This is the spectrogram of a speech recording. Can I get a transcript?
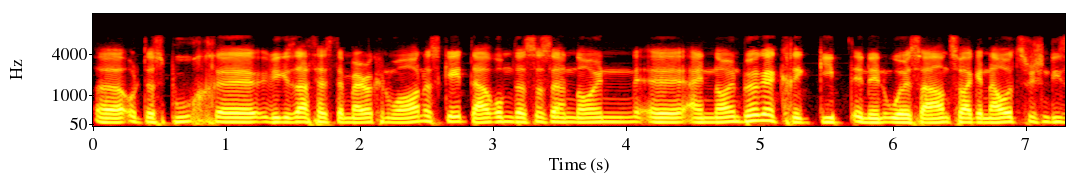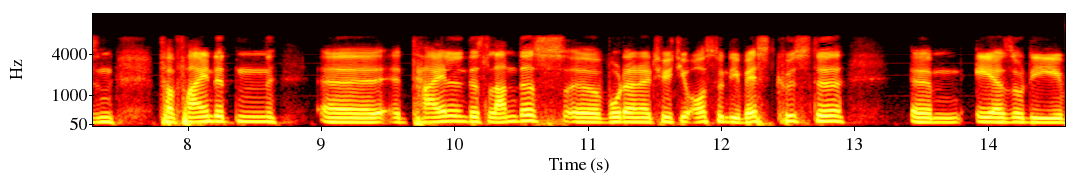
Äh, und das Buch, äh, wie gesagt, heißt American War. Und es geht darum, dass es einen neuen, äh, einen neuen Bürgerkrieg gibt in den USA. Und zwar genau zwischen diesen verfeindeten äh, Teilen des Landes, äh, wo dann natürlich die Ost- und die Westküste ähm, eher so die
